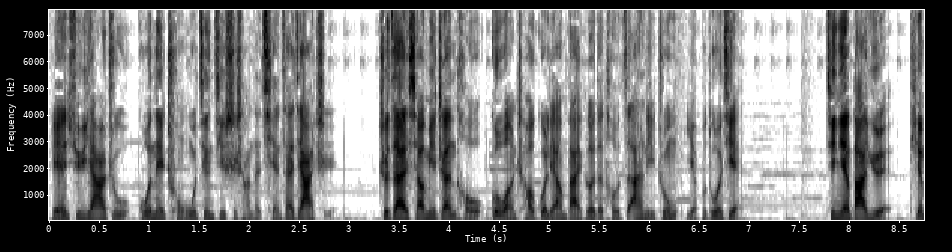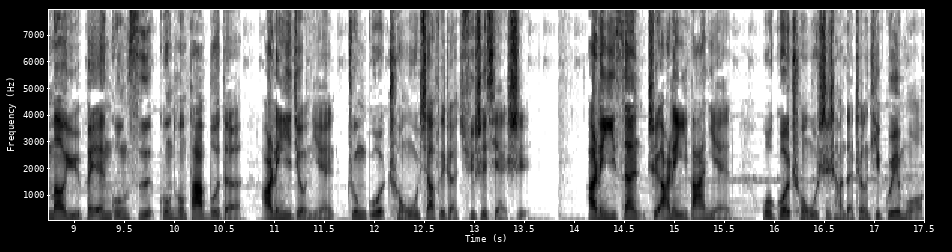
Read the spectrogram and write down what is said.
连续压住国内宠物经济市场的潜在价值，这在小米战投过往超过两百个的投资案例中也不多见。今年八月，天猫与贝恩公司共同发布的《二零一九年中国宠物消费者趋势》显示，二零一三至二零一八年，我国宠物市场的整体规模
